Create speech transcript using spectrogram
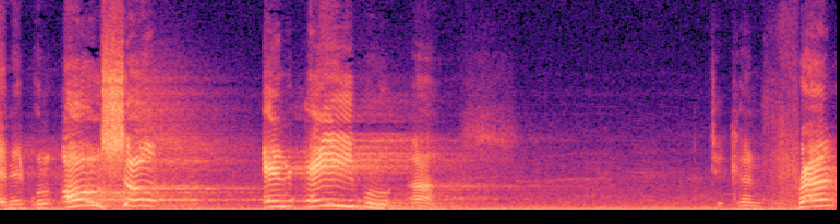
And it will also enable us to confront,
